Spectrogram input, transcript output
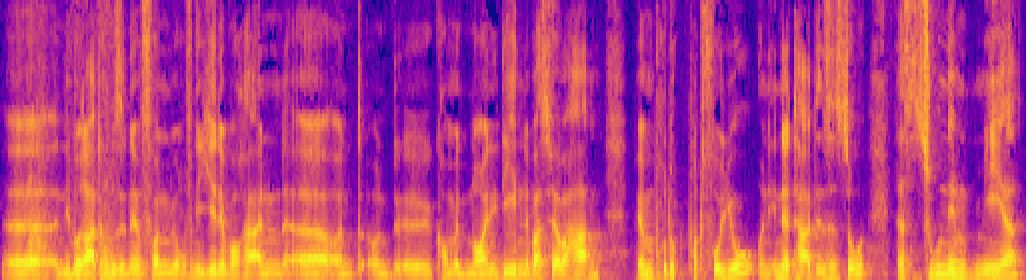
äh, eine Beratung im Sinne von, wir rufen dich jede Woche an äh, und, und äh, kommen mit neuen Ideen. Was wir aber haben, wir haben ein Produktportfolio und in der Tat ist es so, dass zunehmend mehr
